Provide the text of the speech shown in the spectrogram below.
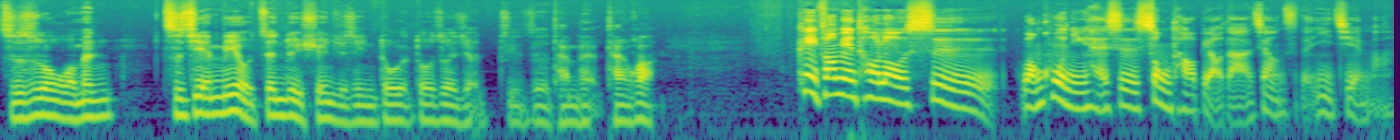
只是说我们之间没有针对选举事情多多做这这这个谈判谈话。可以方便透露是王沪宁还是宋涛表达这样子的意见吗？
